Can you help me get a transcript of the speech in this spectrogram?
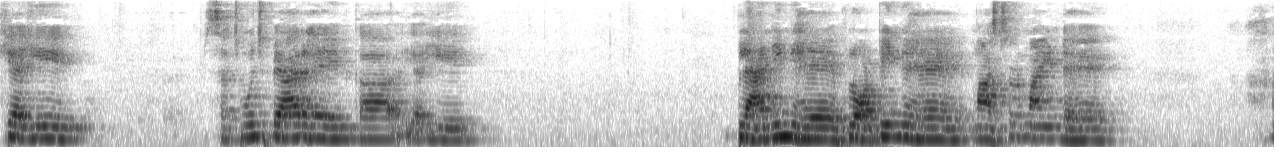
क्या ये सचमुच प्यार है इनका या ये प्लानिंग है प्लॉटिंग है मास्टरमाइंड है?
